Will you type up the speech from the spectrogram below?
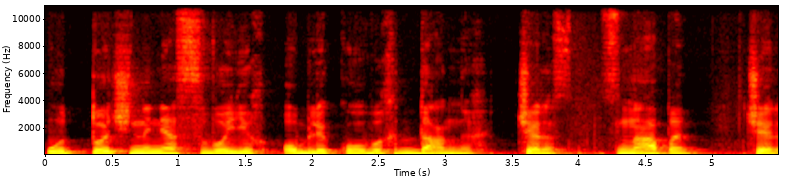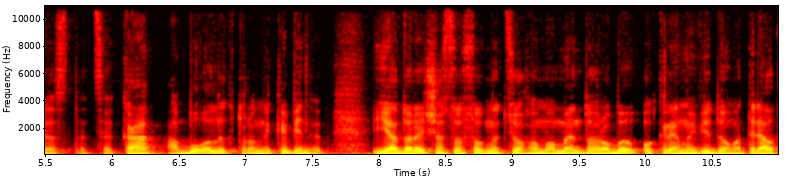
уточнення своїх облікових даних через ЦНАПи, через ТЦК або електронний кабінет. Я, до речі, стосовно цього моменту робив окремий відеоматеріал.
